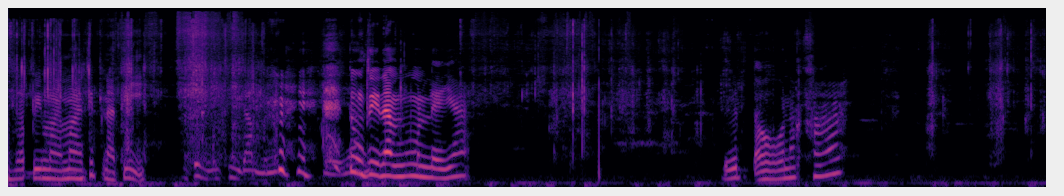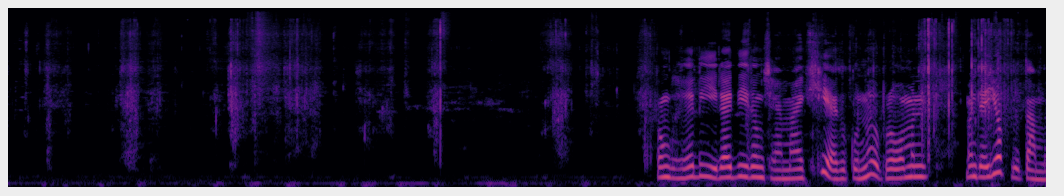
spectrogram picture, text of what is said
นก็ปีใหม่มาสิบนาทีซึ่งมันสีดำมันตรงสีดำมันเลยอะเดินต่อนะคะ ต้องเหลดีได้ดีต้องใช้ไม้เขี่ยทุกคนเนอะเพราะว่ามันมันจะยกอยู่ต่ำใบ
